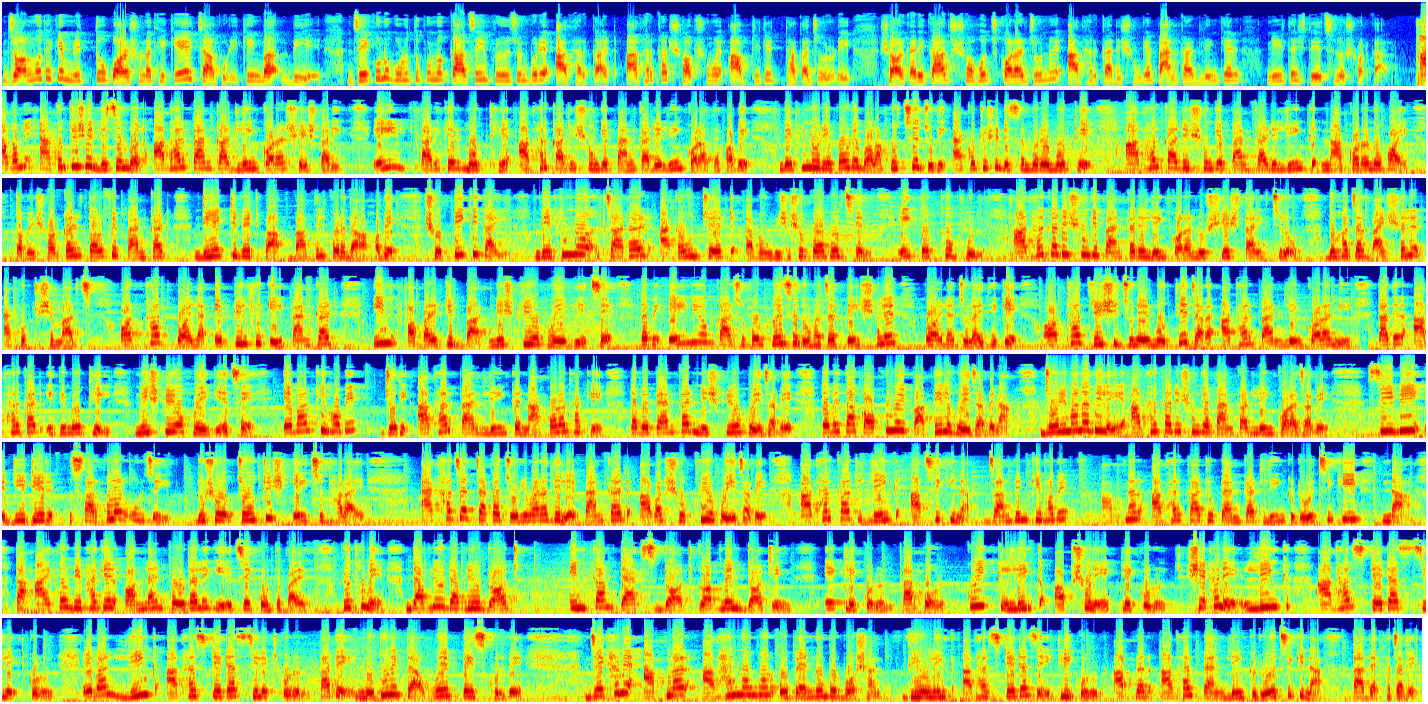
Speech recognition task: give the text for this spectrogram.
জন্ম থেকে মৃত্যু, পড়াশোনা থেকে চাকুরি কিংবা বিয়ে যে কোনো গুরুত্বপূর্ণ কাজেই প্রয়োজন পড়ে আধার কার্ড। আধার কার্ড সবসময় আপডেটেড থাকা জরুরি। সরকারি কাজ সহজ করার জন্যই আধার কার্ডের সঙ্গে প্যান কার্ড লিঙ্কের নির্দেশ দিয়েছিল সরকার। আগামী একত্রিশে December Aadhaar PAN card link করার শেষ তারিখ। এই তারিখের মধ্যে আধার কার্ডের সঙ্গে প্যান কার্ডে লিঙ্ক করাতে হবে। বিভিন্ন রিপোর্টে বলা হচ্ছে, যদি একত্রিশে ডিসেম্বরের মধ্যে আধার কার্ডের সঙ্গে প্যান কার্ডে লিঙ্ক না করানো হয়, তবে সরকারের তরফে প্যান কার্ড ডিএক্টিভেট বা বাতিল করে দেওয়া হবে। সত্যিই কি তাই? বিভিন্ন চার্টার্ড অ্যাকাউন্টেন্ট এবং বিশেষজ্ঞরা বলছেন, এই তথ্য ভুল। আধার কার্ডের সঙ্গে প্যান কার্ডে লিঙ্ক করানোর শেষ তারিখ ছিল দু হাজার বাইশ সালের একত্রিশে মার্চ। অর্থাৎ পয়লা এপ্রিল থেকেই প্যান কার্ড ইন অপারেটিভ বা নিষ্ক্রিয় হয়ে গিয়েছে। তবে এই নিয়ম কার্যকর হয়েছে দুহাজার তেইশ সালের পয়লা জুলাই থেকে। অর্থাৎ ত্রিশ জুনের মধ্যে যারা আধার প্যান লিঙ্ক করানি তাদের আধার কার্ড ইতিমধ্যেই নিষ্ক্রিয় হয়ে গিয়েছে। এবার কি হবে? যদি আধার প্যান লিঙ্ক না করা থাকে, তবে প্যান কার্ড নিষ্ক্রিয় হয়ে যাবে। তবে তা কখনোই বাতিল হয়ে যাবে না। জরিমানা দিলেই আধার কার্ডের সঙ্গে প্যান কার্ড লিঙ্ক করা যাবে। সিবিডিটির সার্কুলার অনুযায়ী দুশো চৌত্রিশ এইচ ধারায় এক হাজার টাকা জরিমানা দিলে প্যান কার্ড আবার সক্রিয় হয়ে যাবে। আধার কার্ড লিঙ্ক আছে কিনা জানবেন কীভাবে? আপনার আধার কার্ড ও প্যান কার্ড লিঙ্ক রয়েছে কি না, তা আয়কর বিভাগের অনলাইন পোর্টালে গিয়ে চেক করতে পারেন। প্রথমে W W dot income tax dot government dot in A click করুন। তারপর কুইক লিংক অপশনে ক্লিক করুন। সেখানে লিংক আধার স্ট্যাটাস সিলেক্ট করুন। এবার লিংক আধার স্ট্যাটাস সিলেক্ট করুন। তাতে নতুন একটা ওয়েব পেজ খুলবে, যেখানে আপনার আধার নম্বর ও প্যান নম্বর বসান। ভিউ লিংক আধার স্ট্যাটাসে ক্লিক করুন। আপনার আধার প্যান লিংক রয়েছে কিনা তা দেখা যাবে।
